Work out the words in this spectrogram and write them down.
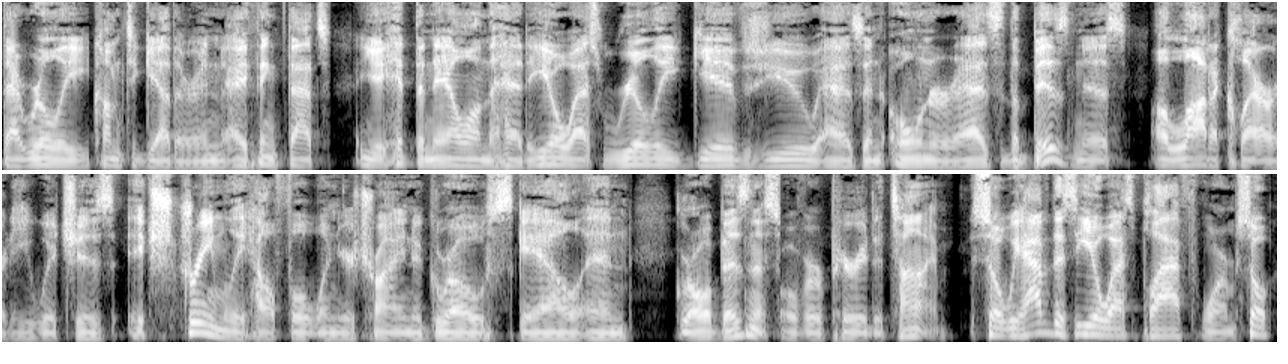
that really come together. And I think that's, you hit the nail on the head. EOS really gives you as an owner, as the business, a lot of clarity, which is extremely helpful when you're trying to grow, scale, and grow a business over a period of time. So we have this EOS platform. So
